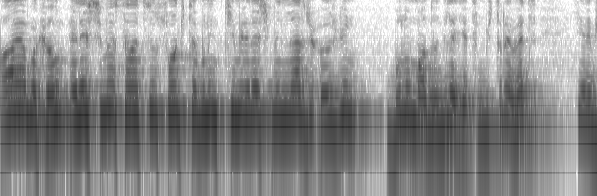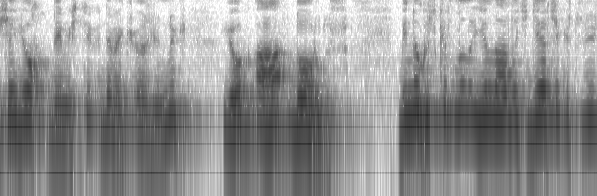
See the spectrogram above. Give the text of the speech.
A'ya bakalım. Eleştirmen sanatçının son kitabının kimi eleştirmenlerce özgün bulunmadığını dile getirmiştir. Evet. Yeni bir şey yok demişti. Demek ki özgünlük yok. A doğrudur. 1940'lı yıllardaki gerçeküstü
